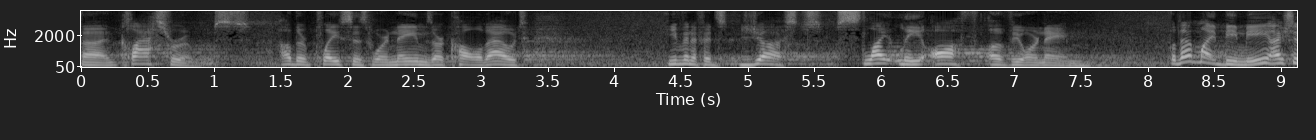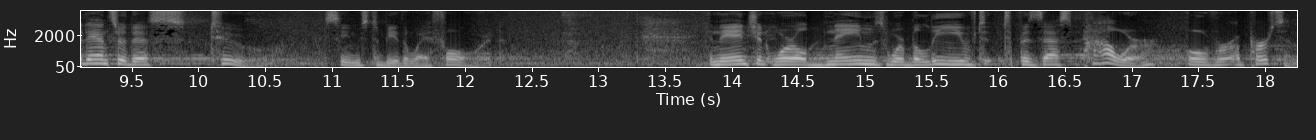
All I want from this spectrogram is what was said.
uh, classrooms, other places where names are called out even if it's just slightly off of your name. Well, that might be me. I should answer this too. Seems to be the way forward. In the ancient world, names were believed to possess power over a person.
